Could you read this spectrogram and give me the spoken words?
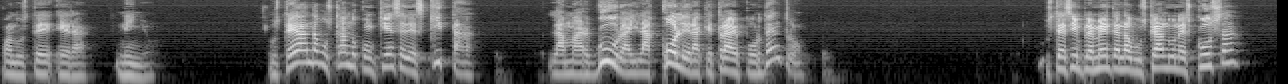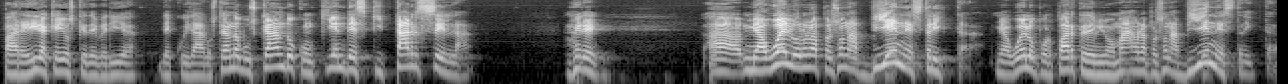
cuando usted era niño? Usted anda buscando con quién se desquita la amargura y la cólera que trae por dentro. Usted simplemente anda buscando una excusa para herir a aquellos que debería de cuidar. Usted anda buscando con quién desquitársela. Mire, mi abuelo era una persona bien estricta. Mi abuelo por parte de mi mamá una persona bien estricta.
